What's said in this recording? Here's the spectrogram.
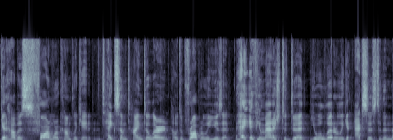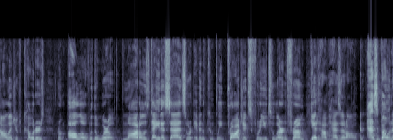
GitHub is far more complicated and takes some time to learn how to properly use it. Hey, if you manage to do it, you will literally get access to the knowledge of coders from all over the world. Models, datasets, or even complete projects for you to learn from, GitHub has it all. And as a bonus,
